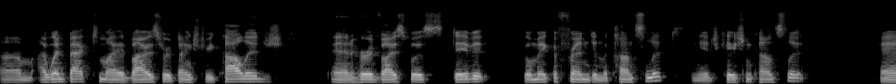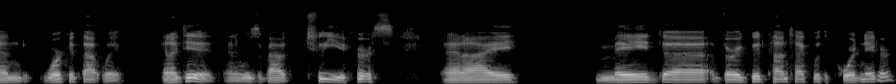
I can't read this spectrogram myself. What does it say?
um, I went back to my advisor at Bank Street College, and her advice was David, go make a friend in the consulate, in the education consulate and work it that way. And I did. And it was about two years. And I made uh, a very good contact with a coordinator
